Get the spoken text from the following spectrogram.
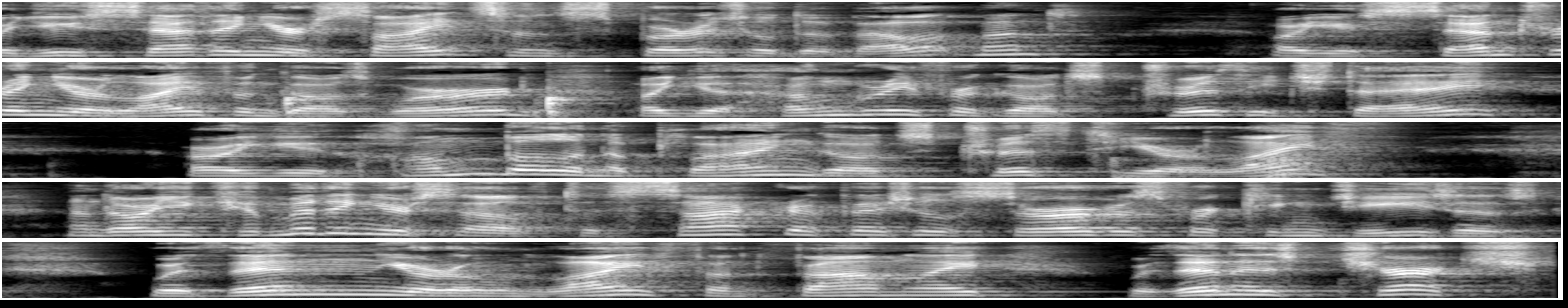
Are you setting your sights on spiritual development? Are you centering your life on God's word? Are you hungry for God's truth each day? Are you humble in applying God's truth to your life? And are you committing yourself to sacrificial service for King Jesus within your own life and family, within his church,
